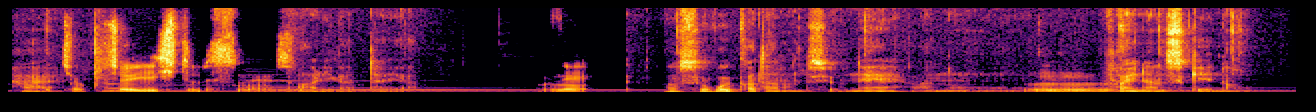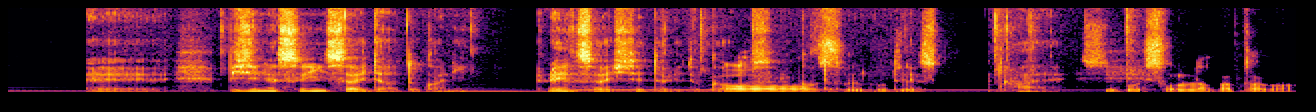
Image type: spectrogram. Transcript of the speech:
はい。めちゃくちゃいい人ですね。そありがたや。うね。あすごい方なんですよね。あの、うん。ファイナンス系の、えービジネスインサイダーとかに連載してたりとかする方そういうことです。はい、すごい、そんな方が。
